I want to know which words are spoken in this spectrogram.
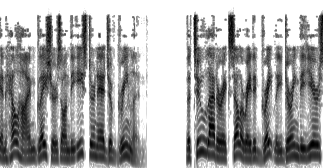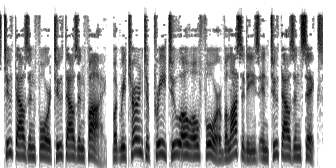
and Helheim glaciers on the eastern edge of Greenland. The two latter accelerated greatly during the years 2004–2005, but returned to pre-2004 velocities in 2006.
